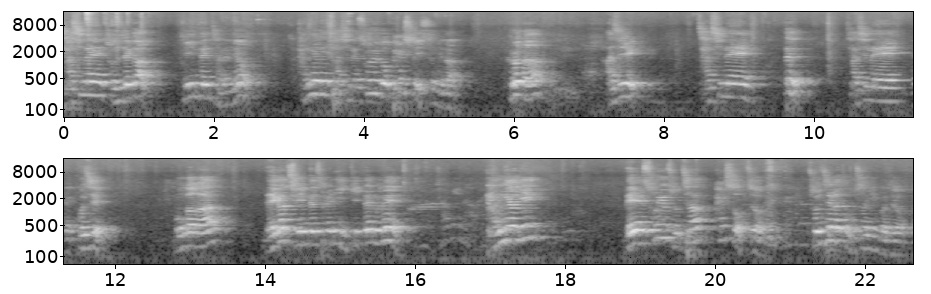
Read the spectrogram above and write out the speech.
자신의 존재가 부인된 자는요, 당연히 자신의 소유도 팔 수 있습니다. 그러나 아직 자신의 뜻, 자신의 고집, 뭔가가 내가 주인된 삶이 있기 때문에 당연히 내 소유조차 할 수 없죠. 존재가 더 우선인 거죠.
